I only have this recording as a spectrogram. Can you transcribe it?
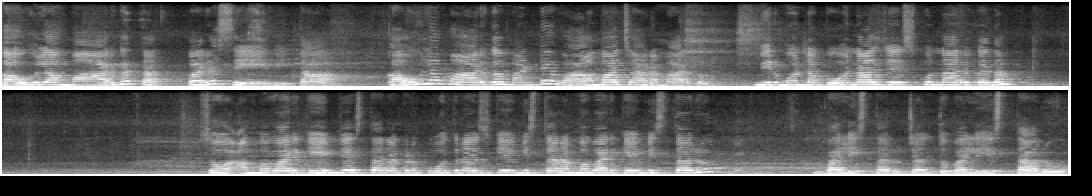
కౌల మార్గ తత్పర సేవిత. కౌల మార్గం అంటే వామాచార మార్గం. మీరు మొన్న బోనాలు చేసుకున్నారు కదా? సో అమ్మవారికి ఏం చేస్తారు అక్కడ? పోతురాజుకి ఏమి ఇస్తారు? అమ్మవారికి ఏమి ఇస్తారు? బలి ఇస్తారు. జంతు బలి ఇస్తారు.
